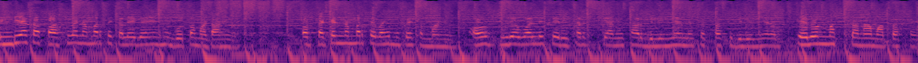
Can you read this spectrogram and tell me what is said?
इंडिया का फर्स्टवे नंबर पे चले गए हैं गौतम अडानी और सेकंड नंबर पे वही मुकेश अम्बानी और पूरे वर्ल्ड के रिसर्च के अनुसार बिलीनियर में से फ़र्स्ट बिलीनियर एलोन मस्क का नाम आता है।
